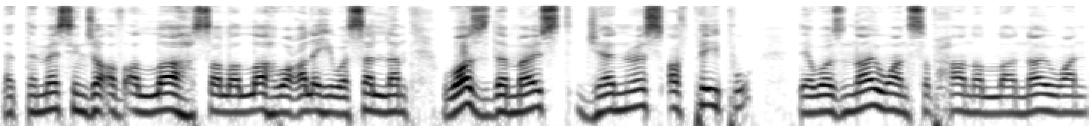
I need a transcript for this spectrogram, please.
that the Messenger of Allah صلى الله عليه وسلم was the most generous of people, there was no one, subhanallah, no one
